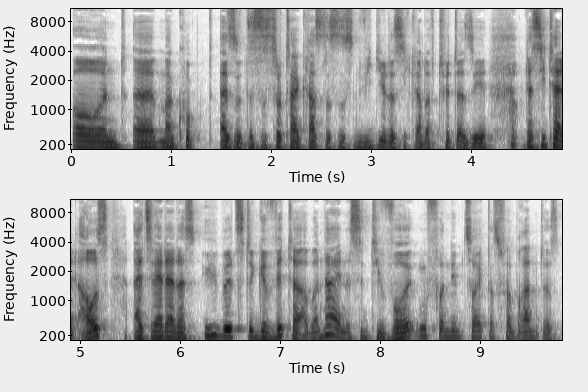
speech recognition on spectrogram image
Und äh, man guckt, also das ist total krass, das ist ein Video, das ich gerade auf Twitter sehe. Und das sieht halt aus, als wäre da das übelste Gewitter. Aber nein, es sind die Wolken von dem Zeug, das verbrannt ist.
